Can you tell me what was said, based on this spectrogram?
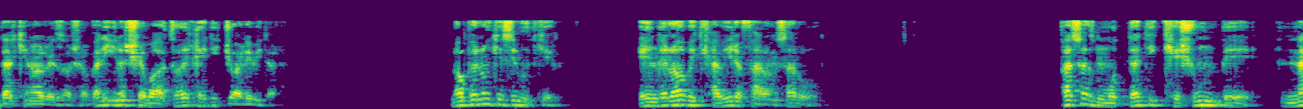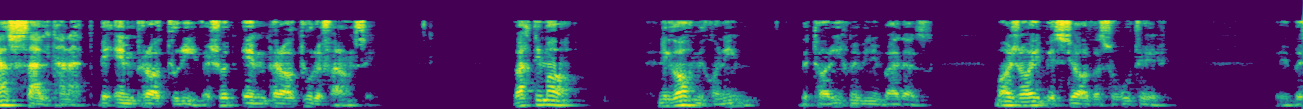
در کنار رضا ولی اینا شباهت های خیلی جالبی دارن. ناپلون کسی بود که انقلاب کبیر فرانسه رو پس از مدتی کشون به نه سلطنت به امپراتوری و شد امپراتور فرانسه. وقتی ما نگاه می‌کنیم به تاریخ می‌بینیم بعد از های بسیار و سقوط به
